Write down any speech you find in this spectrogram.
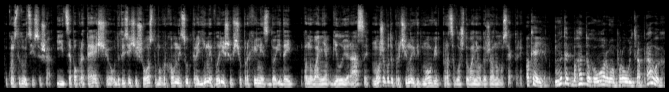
у конституції США. І це попри те, що у 2006-му Верховний суд країни вирішив, що прихильність до ідей панування білої раси може бути причиною відмови від працевлаштування у державному секторі. Окей, ми так багато говоримо про ультраправих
